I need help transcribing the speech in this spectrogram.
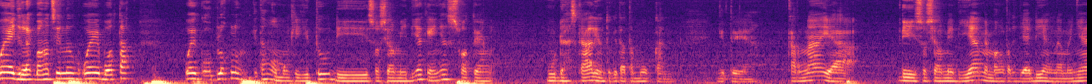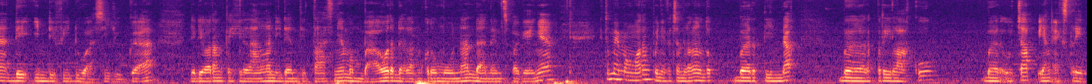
Weh jelek banget sih lu. Weh botak weh goblok loh kita ngomong kayak gitu di sosial media kayaknya sesuatu yang mudah sekali untuk kita temukan gitu ya. Karena ya di sosial media memang terjadi yang namanya deindividuasi juga. Jadi orang kehilangan identitasnya membaur dalam kerumunan dan lain sebagainya. Itu memang orang punya kecenderungan untuk bertindak berperilaku berucap yang ekstrim.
